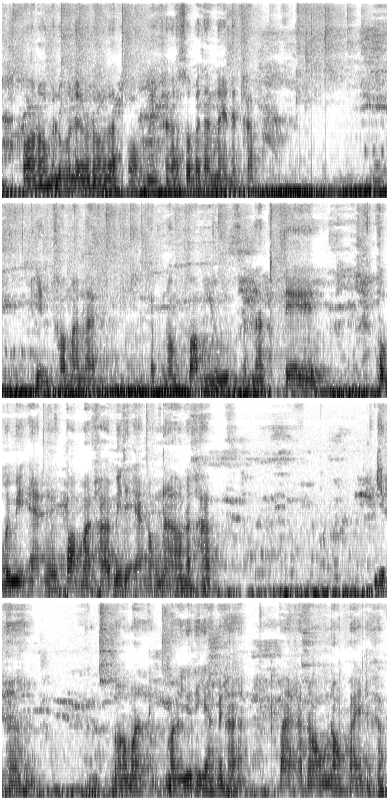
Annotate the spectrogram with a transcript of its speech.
ำพอน้องไม่รู้เลยว่าน้องรับของไหมครับส่งไปทางไหนนะครับ เห็นเข้ามาไลฟ์กับน้องป้อมอยู่นักเต้ผมไม่มีแอคน้องป้อมมาครับ มีแต่แอคน้องนาวนะครับยี่ห้าน้องมามาอยุธยาไหมครับไปครับน้องน้องไปนะครับ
